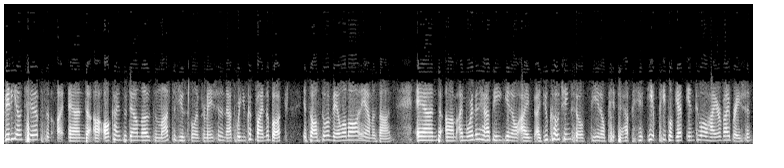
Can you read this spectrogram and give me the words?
video tips and uh, and uh, all kinds of downloads and lots of useful information, and that's where you can find the book. It's also available on Amazon. And um, I'm more than happy. You know, I I do coaching, so you know p- to help p- people get into a higher vibration.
